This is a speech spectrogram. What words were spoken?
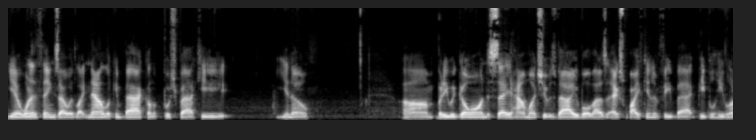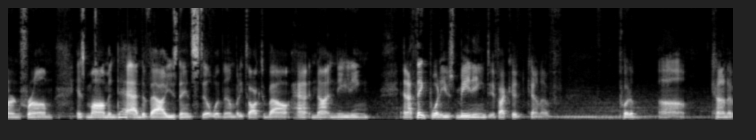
you know, one of the things I would like now looking back on the pushback, he, you know, um, but he would go on to say how much it was valuable about his ex-wife getting feedback, people he learned from, his mom and dad, the values they instilled with them. But he talked about not needing, and I think what he was meaning, if I could kind of put a uh, kind of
